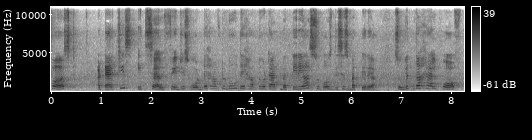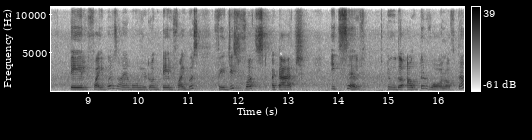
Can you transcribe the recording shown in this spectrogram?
first attaches itself phages what they have to do? They have to attack bacteria. Suppose this is bacteria. So with the help of tail fibers i am only drawing tail fibers phages first attach itself to the outer wall of the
